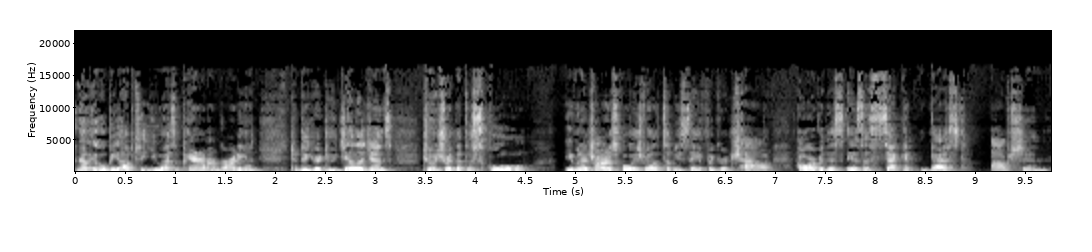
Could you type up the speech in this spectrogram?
Now, it will be up to you as a parent or guardian to do your due diligence to ensure that the school, even a charter school, is relatively safe for your child. However, this is a second best option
